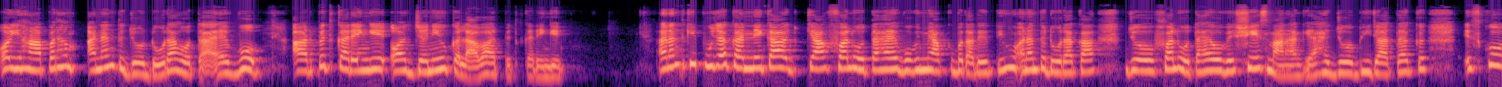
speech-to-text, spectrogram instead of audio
और यहाँ पर हम अनंत जो डोरा होता है, वो अर्पित करेंगे और जनेऊ कलावा अर्पित करेंगे। अनंत की पूजा करने का क्या फल होता है, वो भी मैं आपको बता देती हूँ। अनंत डोरा का जो फल होता है, वो विशेष माना गया है। जो भी जातक इसको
